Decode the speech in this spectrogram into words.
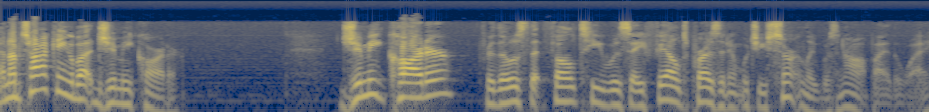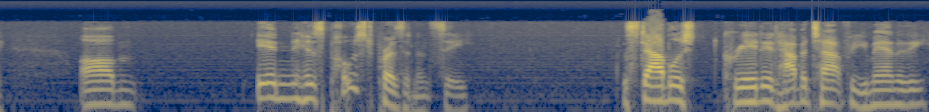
And I'm talking about Jimmy Carter. Jimmy Carter, for those that felt he was a failed president, which he certainly was not, by the way, um, in his post presidency, established, created Habitat for Humanity,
